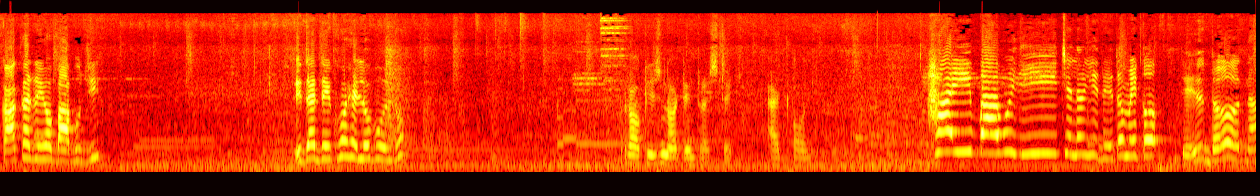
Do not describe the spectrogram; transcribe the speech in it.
क्या कर रहे हो बाबूजी? इधर देखो हेलो बोल दो। Rock is not interested at all hi बाबूजी चलो ये दे दो मेरे को। दे दो ना।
